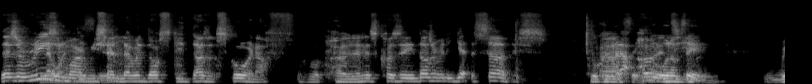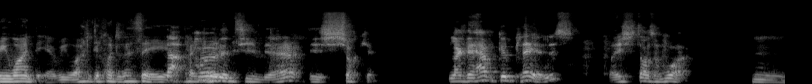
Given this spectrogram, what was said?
there's a reason why we said Lewandowski doesn't score enough for Poland. It's because he doesn't really get the service. what can uh, I that say? Poland All I'm team- saying, rewind it. Yeah, rewind it. What did I say? That Like, Poland team there is shocking. Like they have good players, but it just doesn't work. Hmm.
